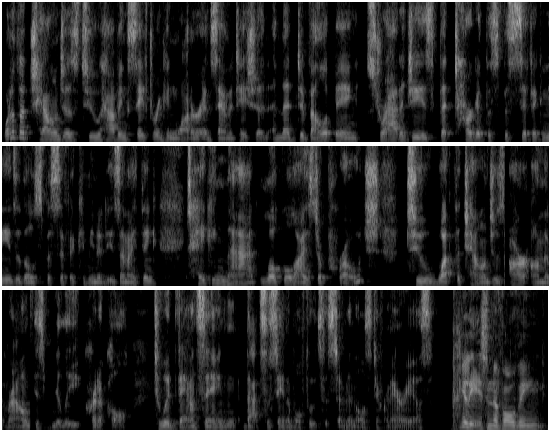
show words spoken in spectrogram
What are the challenges to having safe drinking water and sanitation? And then developing strategies that target the specific needs of those specific communities. And I think taking that localized approach to what the challenges are on the ground is really critical to advancing that sustainable food system in those different areas. Clearly, it's an evolving,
